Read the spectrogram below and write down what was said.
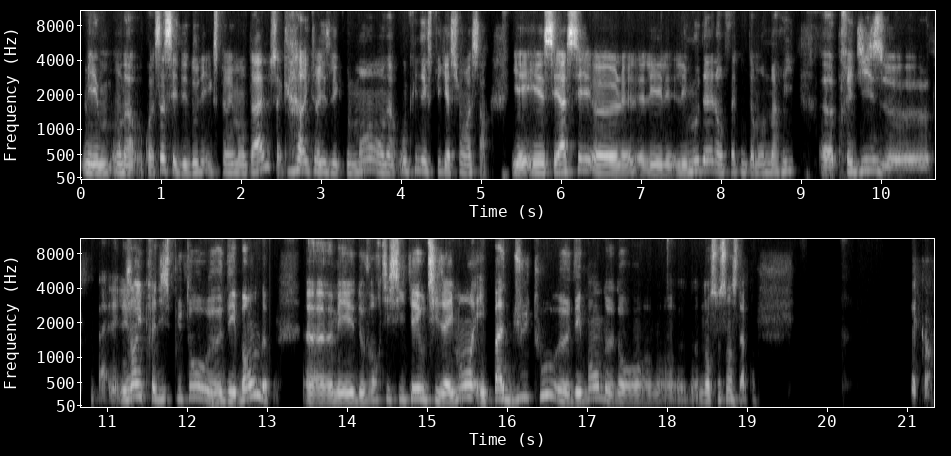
Mais on a Ça, c'est des données expérimentales, ça caractérise l'écoulement, on n'a aucune explication à ça. Et, c'est assez. Euh, les, modèles, en fait, notamment de Marie, euh, prédisent. Euh, bah, les gens, ils prédisent plutôt des bandes, mais de vorticité ou de cisaillement, et pas du tout des bandes dans, dans ce sens-là. D'accord.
